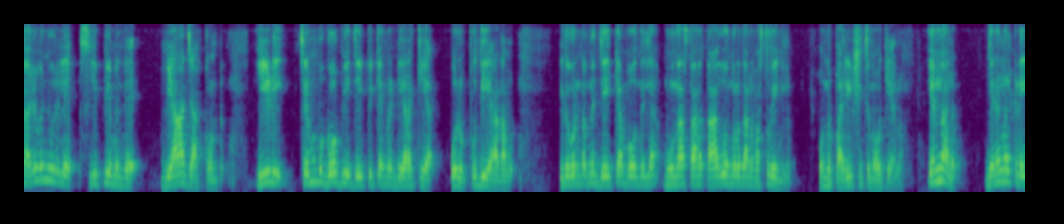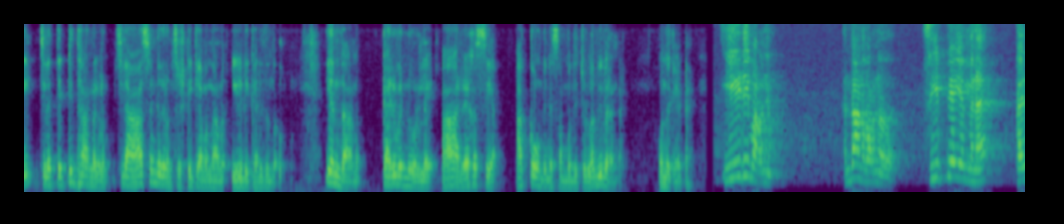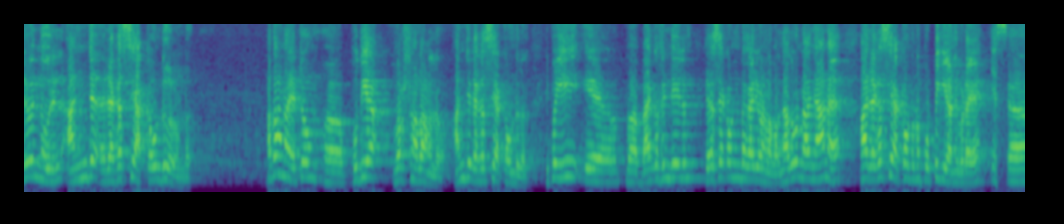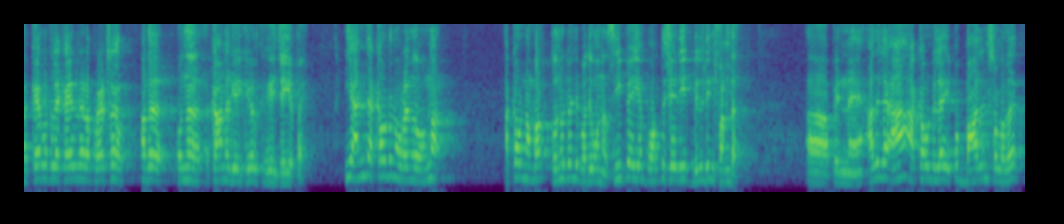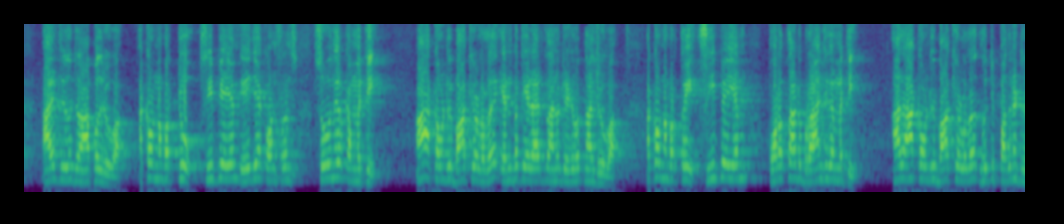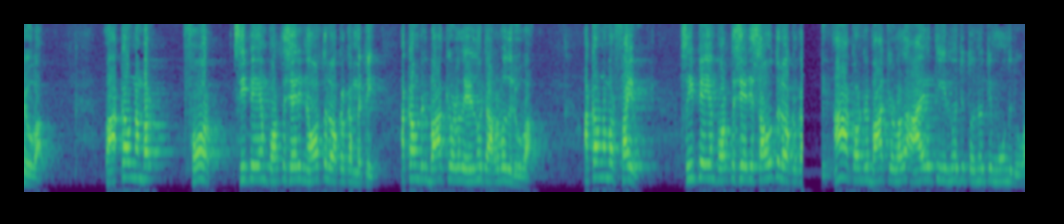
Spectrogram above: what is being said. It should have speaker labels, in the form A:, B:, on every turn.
A: കരുവന്നൂരിലെ C P എമ്മിന്റെ വ്യാജ account E D ചെമ്പ് ഗോപിയെ ജയിപ്പിക്കാൻ വേണ്ടി ഇറക്കിയ ഒരു പുതിയ അടവ്. ഇതുകൊണ്ടൊന്നും ജയിക്കാൻ പോകുന്നില്ല. മൂന്നാം സ്ഥാനത്താകും എന്നുള്ളതാണ് വസ്തുതയെങ്കിലും. ഒന്ന് പരീക്ഷിച്ച് നോക്കിയാലോ. എന്നാലും ജനങ്ങൾക്കിടയിൽ ചില തെറ്റിദ്ധാരണകളും ചില ആശങ്കകളും സൃഷ്ടിക്കാമെന്നാണ് ഇ ഡി കരുതുന്നത്. എന്താണ് കരുവന്നൂരിലെ ആ രഹസ്യ അക്കൗണ്ടിനെ സംബന്ധിച്ചുള്ള വിവരങ്ങൾ? ഒന്ന് കേട്ടെ.
B: ഇ ഡി പറഞ്ഞു. എന്താണ് പറഞ്ഞത്? സി പി ഐ എമ്മിന് കരുവന്നൂരിൽ അഞ്ച് രഹസ്യ അക്കൗണ്ടുകളുണ്ട്. അതാണ് ഏറ്റവും പുതിയ വെർഷൻ അതാണല്ലോ. അഞ്ച് രഹസ്യ അക്കൗണ്ടുകൾ. ഇപ്പോൾ ഈ ബാങ്ക് ഓഫ് ഇന്ത്യയിലും രഹസ്യ അക്കൗണ്ടിന്റെ കാര്യമാണല്ലോ പറഞ്ഞത്. അതുകൊണ്ടാണ് ഞാൻ ആ രഹസ്യ അക്കൗണ്ട് ഒന്ന് പൊട്ടിക്കുകയാണ് ഇവിടെ. കേരളത്തിലെ കൈരളിയുടെ പ്രേക്ഷകർ അത് ഒന്ന് കാണുകയും കേൾക്കുകയും ചെയ്യട്ടെ. ഈ അഞ്ച് അക്കൗണ്ട് എന്ന് പറയുന്നത് ഒന്ന് അക്കൗണ്ട് നമ്പർ തൊണ്ണൂറ്റഞ്ച് പതിമൂന്ന് C P I M Purathussery building fund. പിന്നെ അതിൽ ആ അക്കൗണ്ടിൽ ഇപ്പോൾ ബാലൻസ് ഉള്ളത് ആയിരത്തി ഇരുന്നൂറ്റി നാൽപ്പത് രൂപ. Account number two C P I M area conference souvenir committee ആ അക്കൗണ്ടിൽ ബാക്കിയുള്ളത് എൺപത്തി ഏഴായിരത്തി നാനൂറ്റി എഴുപത്തിനാല് രൂപ. Account number three C P I M Purathad branch committee അത് ആ അക്കൗണ്ടിൽ ബാക്കിയുള്ളത് നൂറ്റി പതിനെട്ട് രൂപ account number four C P I M Purathussery north local committee അക്കൗണ്ടിൽ ബാക്കിയുള്ളത് എഴുന്നൂറ്റി അറുപത് രൂപ. Account number five C P I M Purathussery south local committee ആ അക്കൗണ്ടിൽ ബാക്കിയുള്ളത് ആയിരത്തി ഇരുന്നൂറ്റി തൊണ്ണൂറ്റി മൂന്ന് രൂപ.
